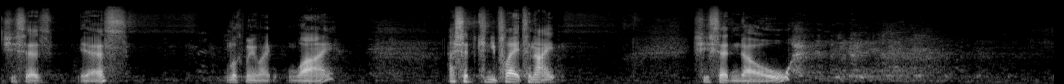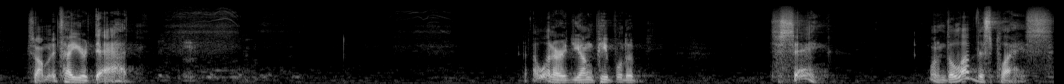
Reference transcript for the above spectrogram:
She says, Yes. Looked at me like, Why? I said, Can you play it tonight? She said, No. So I'm going to tell your dad. I want our young people to, to sing. I want them to love this place.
